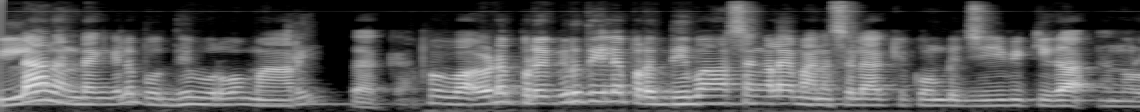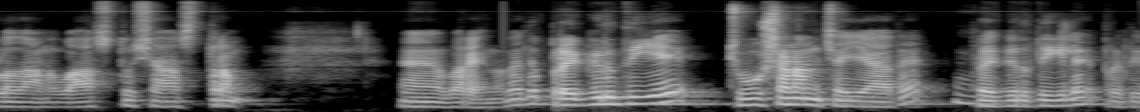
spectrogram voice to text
ഇല്ലാന്നുണ്ടെങ്കിൽ ബുദ്ധിപൂർവം മാറി ഇതാക്കുക അപ്പോൾ ഇവിടെ പ്രകൃതിയിലെ പ്രതിഭാസങ്ങളെ മനസ്സിലാക്കിക്കൊണ്ട് ജീവിക്കുക എന്നുള്ളതാണ് വാസ്തുശാസ്ത്രം. പറയുന്നത് അതായത് പ്രകൃതിയെ ചൂഷണം ചെയ്യാതെ പ്രകൃതിയിലെ പ്രതി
